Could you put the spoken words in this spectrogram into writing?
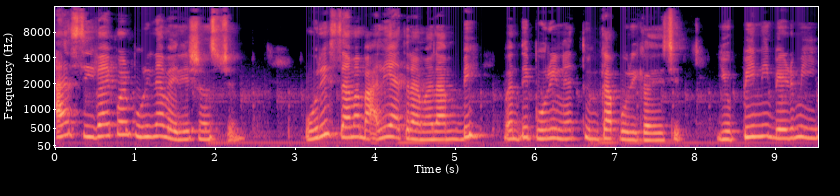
આ સિવાય પણ પૂરીના વેરિએશન્સ છે. ઓરિસ્સામાં બાલીયાત્રામાં લાંબી બનતી પૂરીને થુનકા પૂરી કહે છે. યુપીની બેડમી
